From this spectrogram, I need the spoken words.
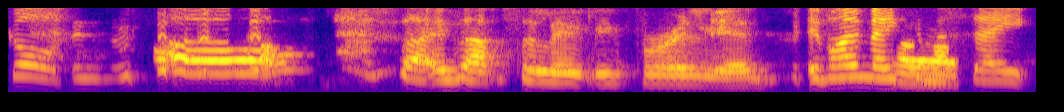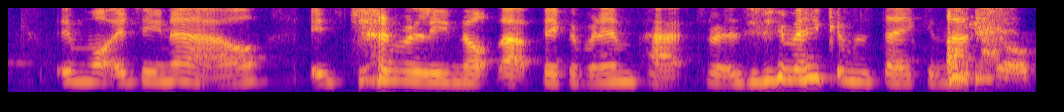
god! This is... oh, that is absolutely brilliant. If I make a uh, mistake in what I do now, it's generally not that big of an impact. Whereas if you make a mistake in that job,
